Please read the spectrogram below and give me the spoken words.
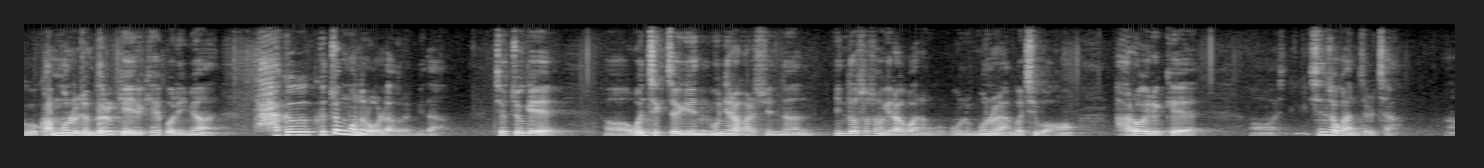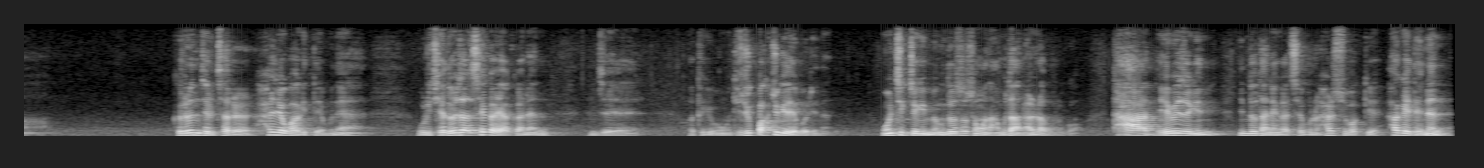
그 관문을 좀 넓게 이렇게 해버리면 다 그 그쪽 문으로 올라 그럽니다. 저쪽에 어, 원칙적인 문이라고 할 수 있는 인도 소송이라고 하는 부분은 문을 안 거치고 바로 이렇게 어, 신속한 절차 어, 그런 절차를 하려고 하기 때문에 우리 제도 자체가 약간은 이제 어떻게 보면 뒤죽박죽이 돼버리는 원칙적인 명도 소송은 아무도 안 하려고 그러고 다 예외적인 인도 단행 가 처분을 할 수밖에 하게 되는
